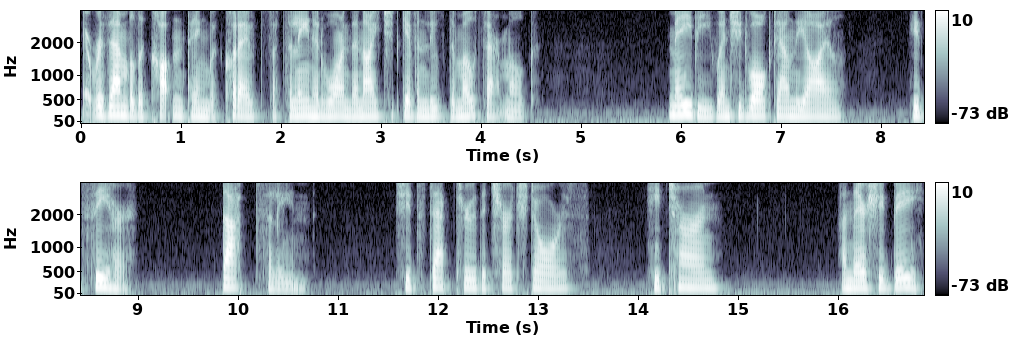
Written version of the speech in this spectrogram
it resembled a cotton thing with cutouts that Celine had worn the night she'd given Luke the Mozart mug. Maybe when she'd walk down the aisle, he'd see her. That Celine. She'd step through the church doors. He'd turn, and there she'd be.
